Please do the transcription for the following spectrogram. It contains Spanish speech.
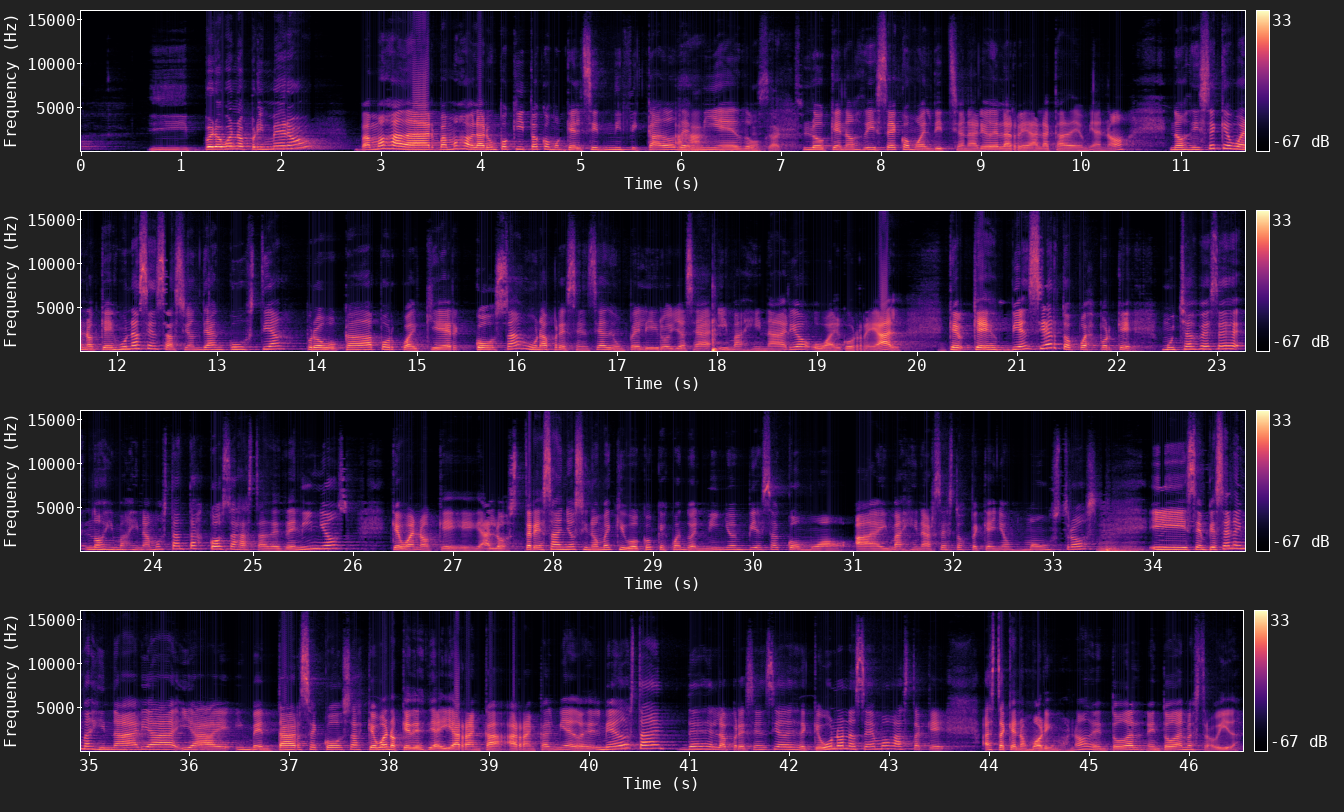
Y, pero bueno, primero, Vamos a dar, vamos a hablar un poquito como que el significado de Ajá, miedo, exacto. lo que nos dice como el diccionario de la Real Academia, ¿no? Nos dice que bueno, que es una sensación de angustia provocada por cualquier cosa, una presencia de un peligro, ya sea imaginario o algo real. Que, que es bien cierto, pues, porque muchas veces nos imaginamos tantas cosas hasta desde niños, que bueno, que a los tres años, si no me equivoco, que es cuando el niño empieza como a imaginarse estos pequeños monstruos y se empiezan a imaginar y a, y a inventarse cosas que bueno, que desde ahí arranca, arranca el miedo. El miedo está desde la presencia, desde que uno nacemos hasta que, hasta que nos morimos, ¿no? En toda, en toda nuestra vida.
